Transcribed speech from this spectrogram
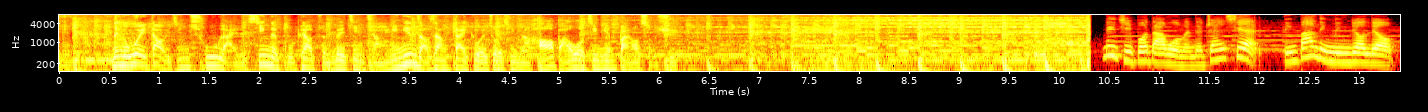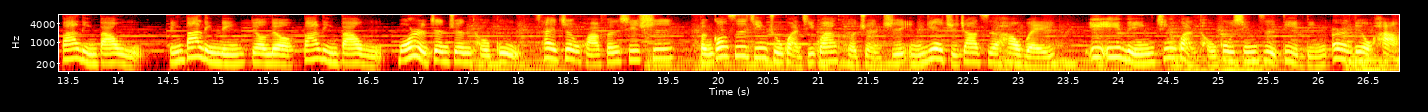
那个味道已经出来了，新的股票准备进场，明天早上带各位做清仓，好好把握今天办好手续。立即拨打我们的专线零八零零六六八零八五零八零零六六八零八五摩尔证券投顾蔡振华分析师。本公司经主管机关核准之营业执照字号为一一零金管投顾新字第零二六号。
